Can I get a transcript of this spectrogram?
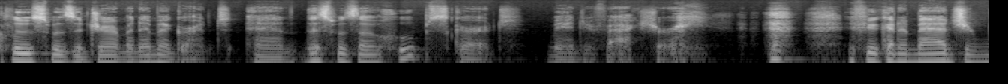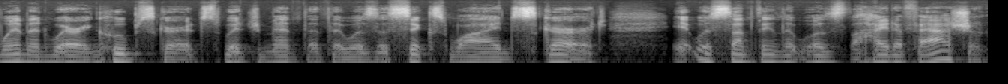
Klus was a German immigrant, and this was a hoop skirt manufactory. if you can imagine women wearing hoop skirts, which meant that there was a six wide skirt, it was something that was the height of fashion.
